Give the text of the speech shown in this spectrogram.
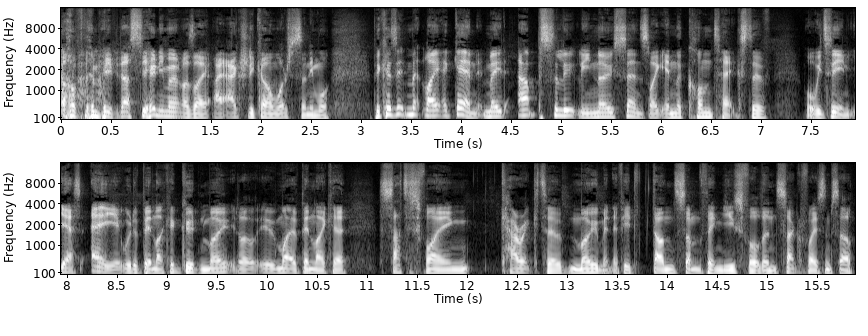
of the movie. That's the only moment I was like, I actually can't watch this anymore because it like again, it made absolutely no sense. Like in the context of what we'd seen. Yes, a it would have been like a good mo. It might have been like a satisfying character moment if he'd done something useful and sacrificed himself.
